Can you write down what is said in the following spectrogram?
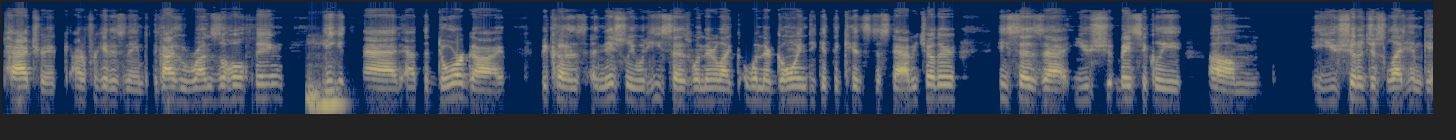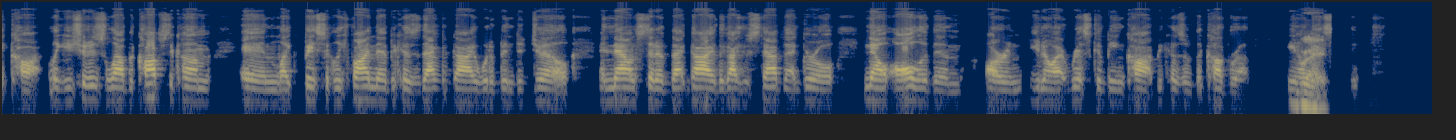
Patrick, I don't forget his name, but the guy who runs the whole thing, mm-hmm. he gets mad at the door guy because initially what he says when they're like when they're going to get the kids to stab each other, he says that you should basically um, you should have just let him get caught. Like you should have just allowed the cops to come and like basically find them because that guy would have been to jail. And now instead of that guy, the guy who stabbed that girl, now all of them are in, you know, at risk of being caught because of the cover up. You know, right.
